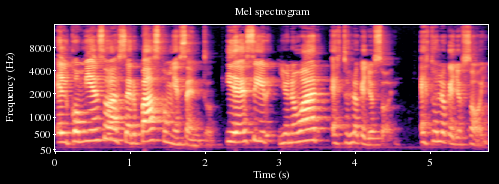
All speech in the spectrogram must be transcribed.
el comienzo de hacer paz con mi acento y de decir, you know what, esto es lo que yo soy esto es lo que yo soy.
